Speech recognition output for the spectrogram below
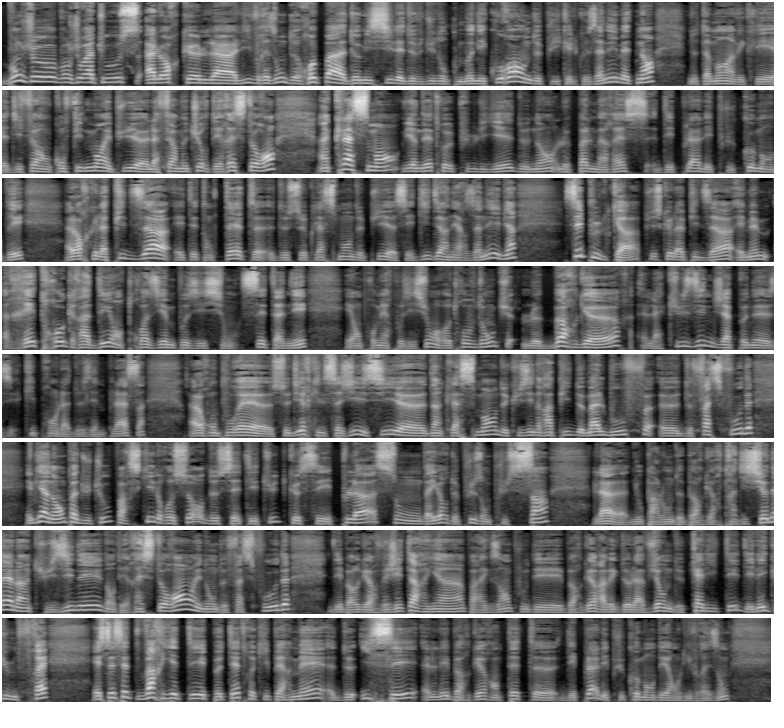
Bonjour, bonjour à tous. Alors que la livraison de repas à domicile est devenue donc monnaie courante depuis quelques années maintenant, notamment avec les différents confinements et puis euh, la fermeture des restaurants, un classement vient d'être publié donnant le palmarès des plats les plus commandés. Alors que la pizza était en tête de ce classement depuis euh, ces dix dernières années, eh bien, c'est plus le cas puisque la pizza est même rétrogradée en troisième position cette année. Et en première position, on retrouve donc le burger, la cuisine japonaise qui prend la deuxième place. Alors on pourrait euh, se dire qu'il s'agit ici euh, d'un classement de cuisine rapide, de malbouffe, euh, de fast-food. Eh bien non, pas du tout, parce qu'il ressort de cette étude que ces plats sont d'ailleurs de plus en plus sains. Là, nous parlons de burgers traditionnels, hein, cuisinés dans des restaurants et non de fast-food, des burgers végétariens, par exemple, ou des burgers avec de la viande de qualité, des légumes frais. Et c'est cette variété peut-être qui permet de hisser les burgers en tête euh, des plats les plus commandés en livraison.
